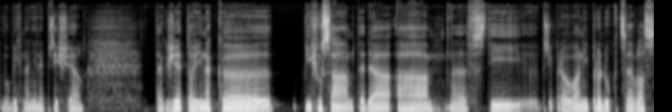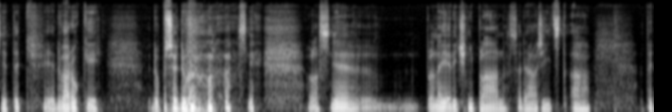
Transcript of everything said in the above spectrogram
nebo bych na ně nepřišel. Takže to jinak píšu sám teda a z té připravované produkce vlastně teď je dva roky dopředu vlastně, vlastně plný ediční plán, se dá říct. A teď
